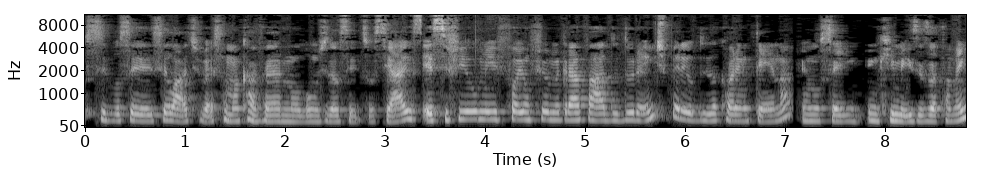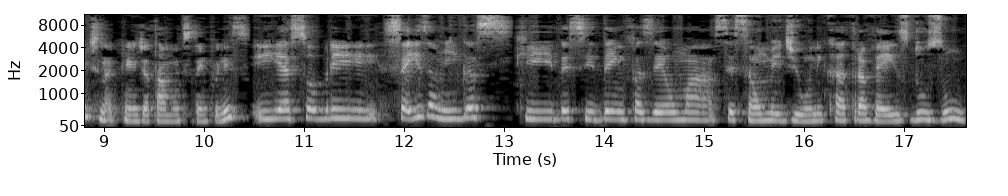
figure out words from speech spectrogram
se você, sei lá, tivesse uma caverna longe das redes sociais, esse filme foi um filme gravado durante o período da quarentena. Eu não sei em que mês exatamente, né? Porque a gente já tá há muito tempo nisso. E é sobre seis amigas que decidem fazer uma sessão mediúnica através do Zoom,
